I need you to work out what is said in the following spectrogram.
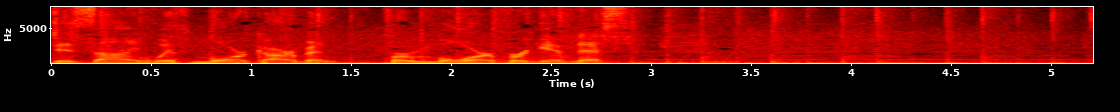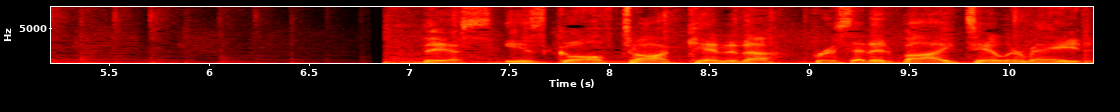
Designed with more carbon for more forgiveness. This is Golf Talk Canada, presented by TaylorMade.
